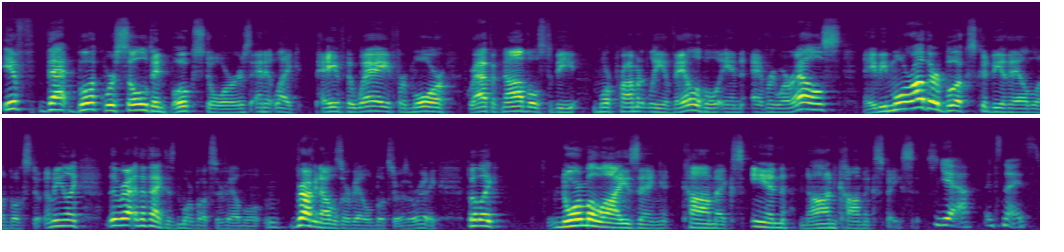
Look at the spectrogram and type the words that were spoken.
if that book were sold in bookstores and it like paved the way for more graphic novels to be more prominently available in everywhere else, maybe more other books could be available in bookstores. I mean, like the the fact is more books are available. Graphic novels are available in bookstores already, but like normalizing comics in non-comic spaces. yeah, it's nice.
